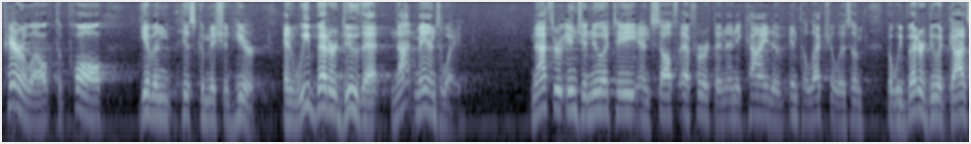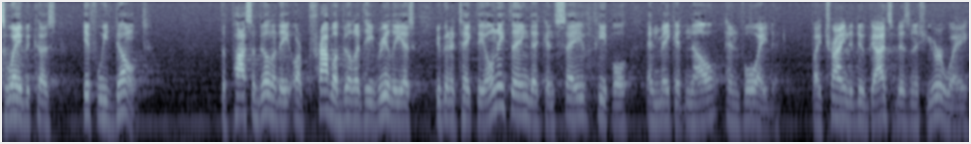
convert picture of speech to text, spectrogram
parallel to Paul given his commission here. And we better do that not man's way, not through ingenuity and self effort and any kind of intellectualism, but we better do it God's way because if we don't, the possibility or probability really is you're going to take the only thing that can save people and make it null and void by trying to do God's business your way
